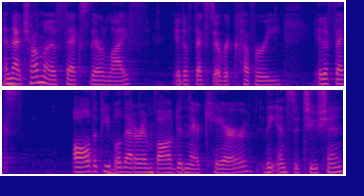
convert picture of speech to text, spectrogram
and that trauma affects their life, it affects their recovery, it affects all the people that are involved in their care, the institution.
